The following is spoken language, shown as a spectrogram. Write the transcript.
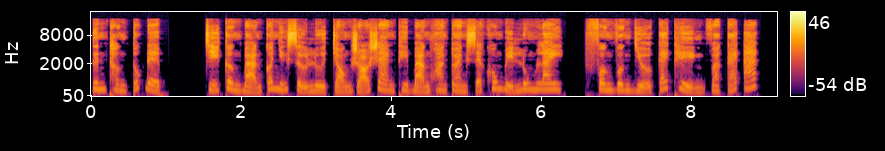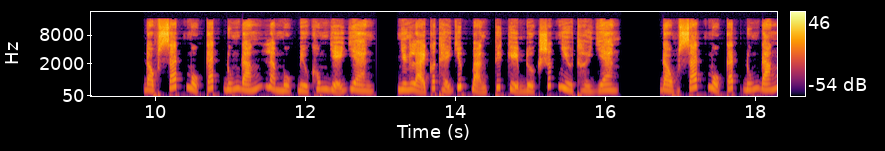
tinh thần tốt đẹp. Chỉ cần bạn có những sự lựa chọn rõ ràng thì bạn hoàn toàn sẽ không bị lung lay phân vân giữa cái thiện và cái ác. Đọc sách một cách đúng đắn là một điều không dễ dàng nhưng lại có thể giúp bạn tiết kiệm được rất nhiều thời gian. Đọc sách một cách đúng đắn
